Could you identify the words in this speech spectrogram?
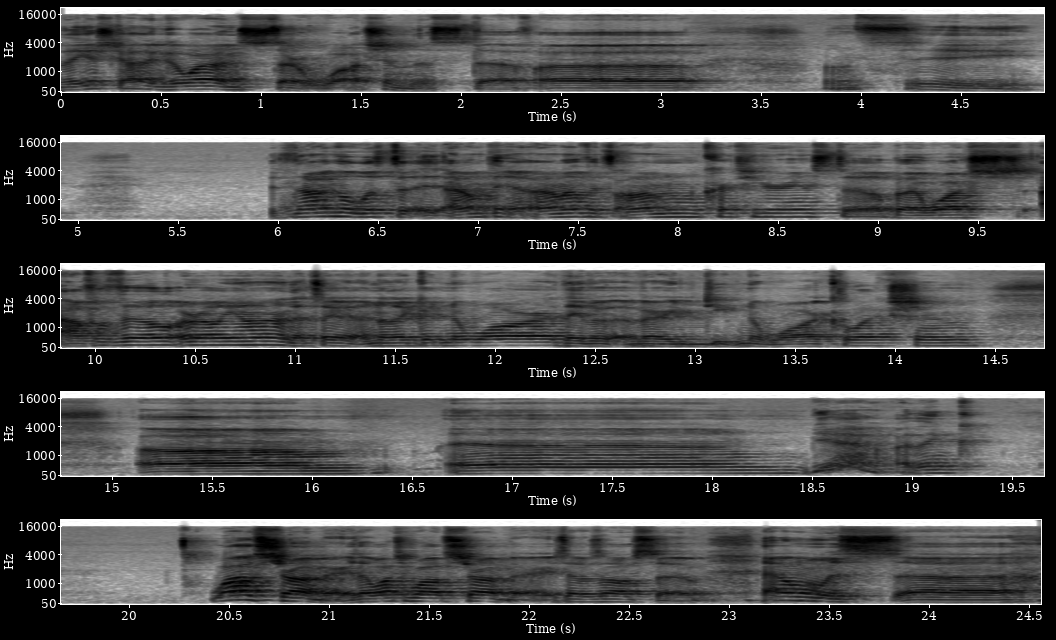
they just gotta go out and start watching this stuff. Uh, let's see. It's not on the list. Of, I don't think I don't know if it's on Criterion still, but I watched Alphaville early on. That's a, another good noir. They have a, a very deep noir collection. Um, and yeah, I think Wild Strawberries. I watched Wild Strawberries. That was also that one was uh,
